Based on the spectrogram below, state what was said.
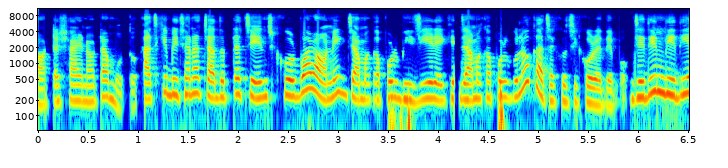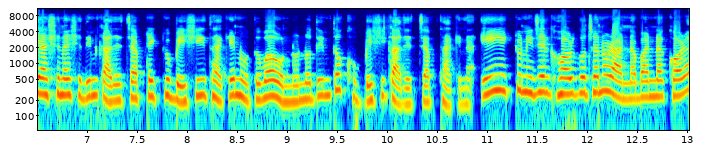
নটা সাড়ে নটা মতো। আজকে বিছানার চাদরটা চেঞ্জ করব আর অনেক জামা কাপড় ভিজিয়ে রেখে জামা কাপড়গুলো কাচাকুচি করে দেবো। যেদিন দিদি আসে না, সেদিন কাজের চাপটা একটু বেশিই থাকে, নতুবা অন্যান্য দিন তো খুব বেশি কাজের চাপ থাকে না। এই একটু নিজের ঘর গোছানো রান্না বান্না করা,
